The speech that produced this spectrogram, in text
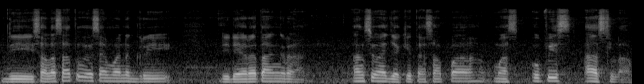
di salah satu SMA negeri di daerah Tangerang. Langsung aja kita sapa Mas Upis Aslam.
